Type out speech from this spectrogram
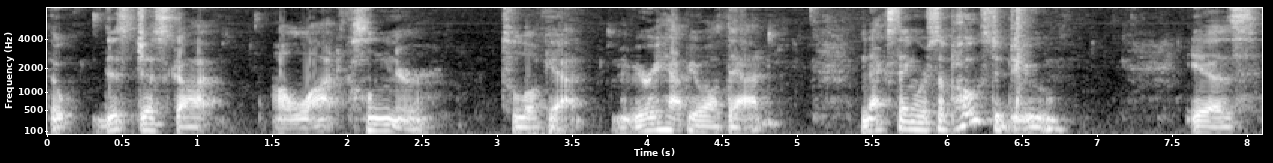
the, this just got a lot cleaner to look at. I'm very happy about that. Next thing we're supposed to do is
